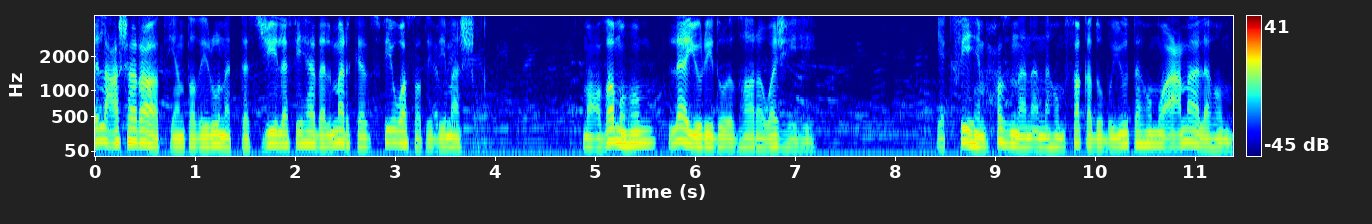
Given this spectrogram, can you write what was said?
بالعشرات ينتظرون التسجيل في هذا المركز في وسط دمشق. معظمهم لا يريد إظهار وجهه. يكفيهم حزنا أنهم فقدوا بيوتهم وأعمالهم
